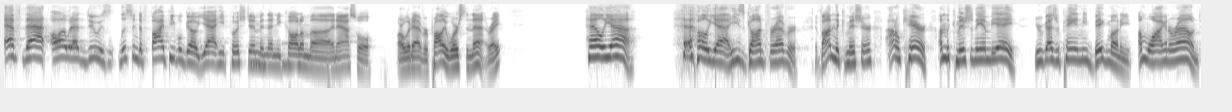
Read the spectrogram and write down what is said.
F that. All I would have to do is listen to five people go, yeah, he pushed him and then he called him uh, an asshole or whatever. Probably worse than that, right? Hell yeah. Hell yeah. He's gone forever. If I'm the commissioner, I don't care. I'm the commissioner of the NBA. You guys are paying me big money. I'm walking around.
